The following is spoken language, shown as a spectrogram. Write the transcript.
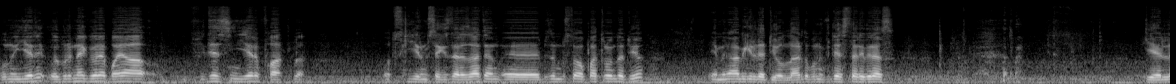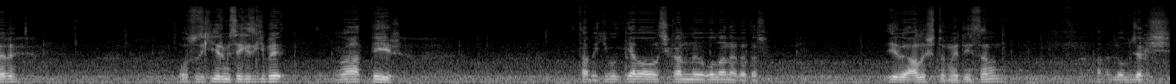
bunun yeri öbürüne göre bayağı fidesin yeri farklı. 32-28'lere zaten e, bizim Mustafa patron da diyor. Emin abi de diyorlardı. Bunun fidesleri biraz yerleri 32-28 gibi rahat değil. Tabii ki bu yel alışkanlığı olana kadar. Yere alıştırmadı insanın hallolacak iş.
